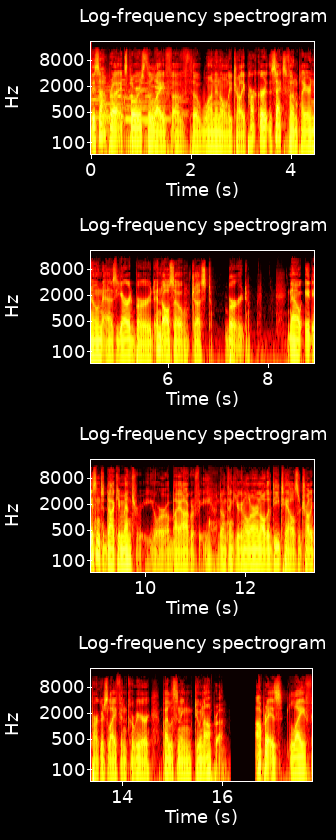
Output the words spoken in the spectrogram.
This opera explores the life of the one and only Charlie Parker, the saxophone player known as Yardbird and also just Bird. Now, it isn't a documentary or a biography. Don't think you're going to learn all the details of Charlie Parker's life and career by listening to an opera. Opera is life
